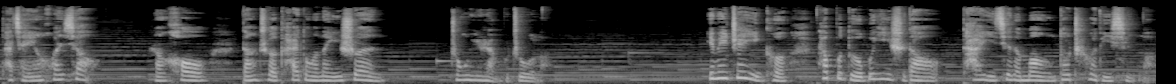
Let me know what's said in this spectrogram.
他强颜欢笑，然后当车开动的那一瞬，终于忍不住了。因为这一刻，他不得不意识到，他一切的梦都彻底醒了，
